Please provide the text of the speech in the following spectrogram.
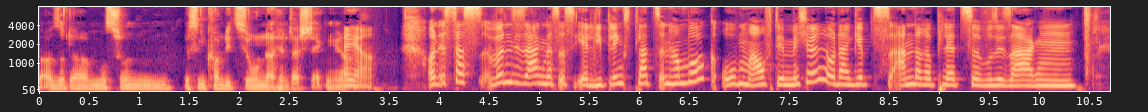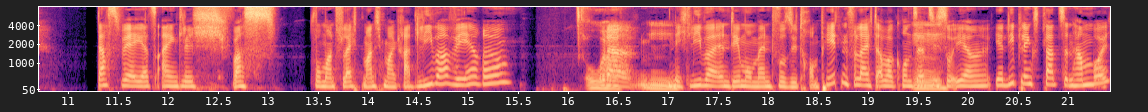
also da muss schon ein bisschen Kondition dahinter stecken, ja. Ja. Und ist das, würden Sie sagen, das ist Ihr Lieblingsplatz in Hamburg, oben auf dem Michel? Oder gibt's andere Plätze, wo Sie sagen, das wäre jetzt eigentlich was, wo man vielleicht manchmal gerade lieber wäre? Oh, Oder hm. nicht lieber in dem Moment, wo Sie trompeten vielleicht, aber grundsätzlich hm. so Ihr, Ihr Lieblingsplatz in Hamburg?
